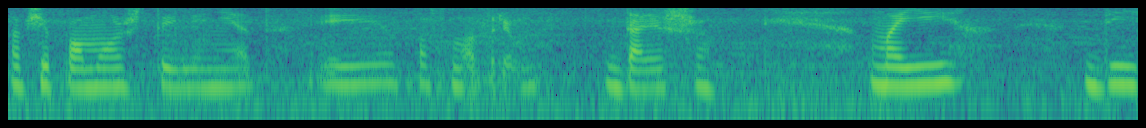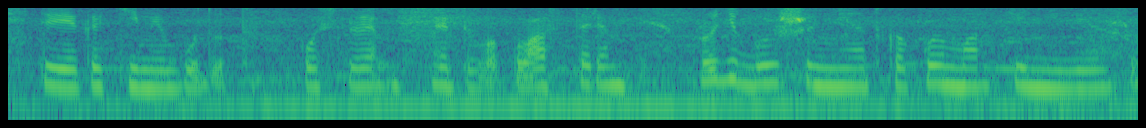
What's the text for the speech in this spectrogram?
Вообще поможет или нет. И посмотрим дальше. Мои действия какими будут после этого пластыря. Вроде больше ни от какой марки не вижу.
